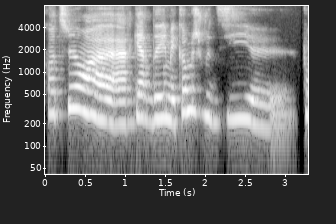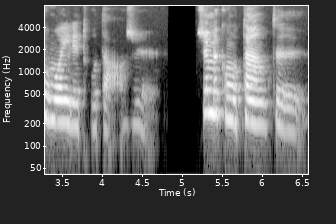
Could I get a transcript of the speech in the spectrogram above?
Continuons à, regarder, mais comme je vous dis, euh, pour moi, il est trop tard. Je, me contente euh,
